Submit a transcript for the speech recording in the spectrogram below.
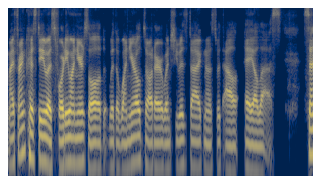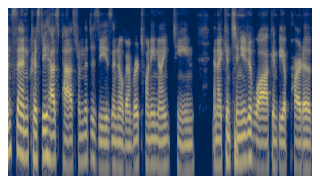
My friend Christy was 41 years old with a one year old daughter when she was diagnosed with ALS. Since then, Christy has passed from the disease in November 2019, and I continue to walk and be a part of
